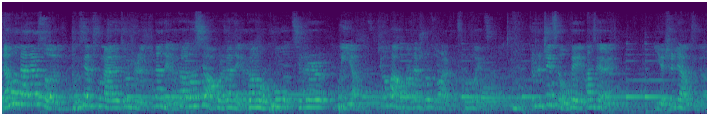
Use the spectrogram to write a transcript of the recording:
然后大家所呈现出来的就是在哪个段落笑，或者在哪个段落哭，其实不一样。这个话我好像在说昨晚的时候说过一次，就是这次我会发现，也是这样子的。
